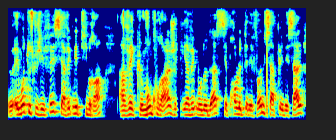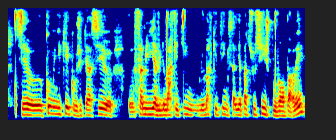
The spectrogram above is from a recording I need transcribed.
Euh, et moi tout ce que j'ai fait, c'est avec mes petits bras, avec mon courage et avec mon audace, c'est prendre le téléphone, c'est appeler des salles, c'est euh, communiquer. Comme j'étais assez familier avec le marketing, le marketing, ça, il n'y a pas de souci, je pouvais en parler,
